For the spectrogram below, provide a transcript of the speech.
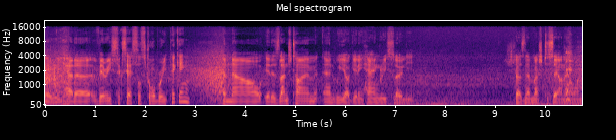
So we had a very successful strawberry picking and now it is lunchtime and we are getting hangry slowly. She doesn't have much to say on that one.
